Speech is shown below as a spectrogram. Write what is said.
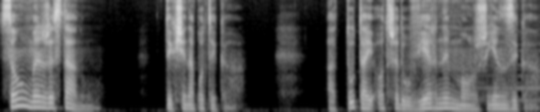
Są męże stanu, tych się napotyka, a tutaj odszedł wierny mąż języka.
